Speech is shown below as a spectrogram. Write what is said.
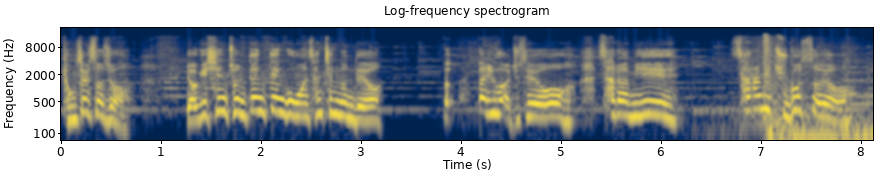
경찰서죠? 여기 신촌 땡땡공원 산책로인데요. 빠- 빨리 와주세요. 사람이, 사람이 죽었어요.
